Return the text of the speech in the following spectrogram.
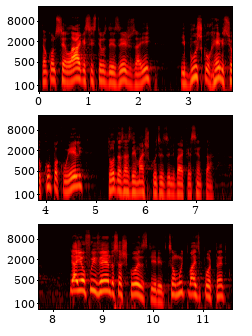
Então, quando você larga esses teus desejos aí e busca o reino e se ocupa com ele, todas as demais coisas ele vai acrescentar. E aí eu fui vendo essas coisas, querido, que são muito mais importantes que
